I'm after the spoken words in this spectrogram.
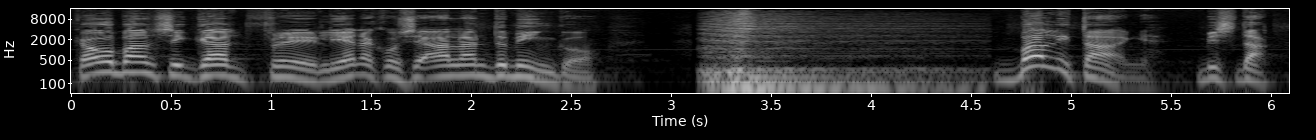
Kauban si Godfrey, liyan ako si Alan Domingo. Balitang, Bisdak.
